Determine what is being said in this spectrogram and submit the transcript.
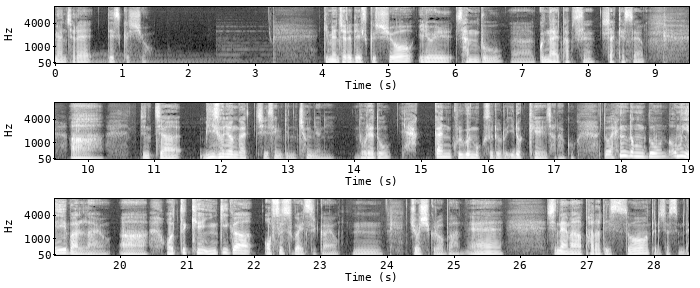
김현철의 디스크쇼 김현철의 디스크쇼 일요일 3부 어, Good Night Pops 시작했어요. 아 진짜 미소년같이 생긴 청년이 노래도 약간 굵은 목소리로 이렇게 잘하고 또 행동도 너무 예의 발라요. 아 어떻게 인기가 없을 수가 있을까요? 음 조시 그로반 예. Cinema Paradiso 들으셨습니다.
